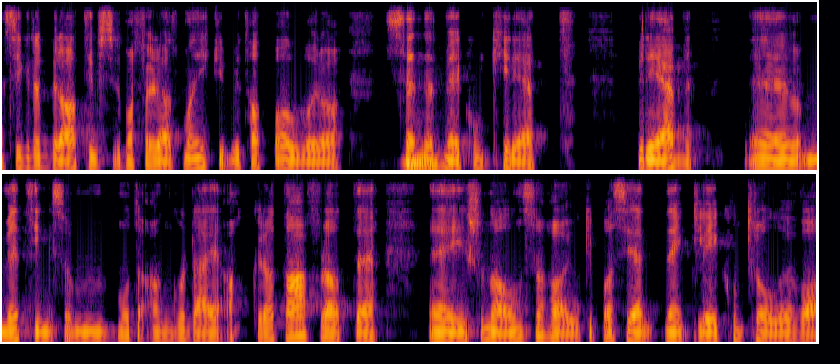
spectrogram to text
sikkert et bra tips hvis man føler at man ikke blir tatt på alvor, og sende et mm. mer konkret brev med ting som på en måte angår deg akkurat da. For at eh, i journalen så har jo ikke pasienten egentlig kontroll over hva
